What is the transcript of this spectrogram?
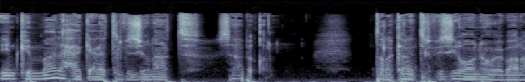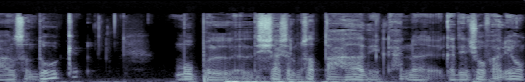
يمكن ما لحق على التلفزيونات سابقا. ترى كان التلفزيون هو عبارة عن صندوق مو بالشاشة المسطحة هذه اللي إحنا قاعدين نشوفها اليوم.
